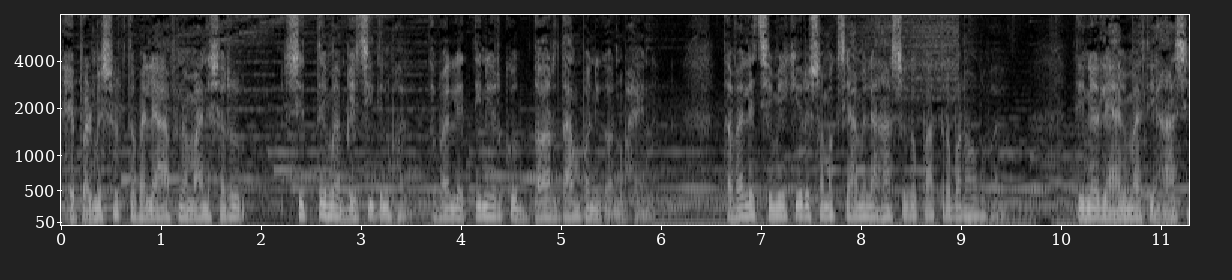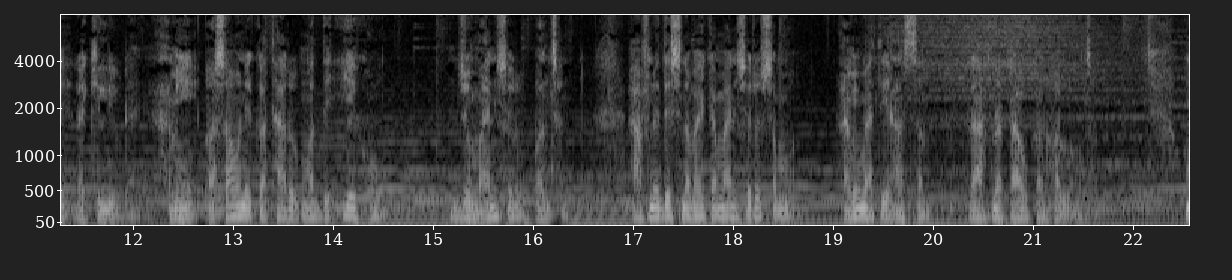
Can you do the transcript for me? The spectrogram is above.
हे परमेश्वर तपाईँले आफ्ना मानिसहरू सित्तैमा बेचिदिनु भयो तपाईँले तिनीहरूको दर दाम पनि गर्नु भएन। तपाईँले छिमेकीहरू समक्ष हामीलाई हाँसोको पात्र बनाउनु भयो तिनीहरूले हामीमाथि हाँसे र खिल्ली उडाए। हामी हँसाउने कथाहरू मध्ये एक हौ जो मानिसहरू भन्छन्। आफ्नो देश नभएका मानिसहरूसम्म हामीमाथि हाँस्छन् र आफ्ना टाउकाहरू हल्लाउँछन्। म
